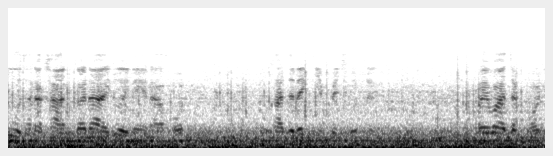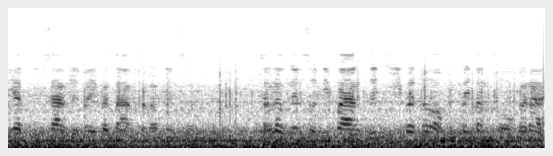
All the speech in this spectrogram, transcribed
กู้ธนาคารก็ได้ด้วยในอนาคตลูกค้าจะได้เก็บไปชุดหนึ่งไม่ว่าจะขออนุญาตปลูกสร้างหรือไม่ก็ตามสำหรับเงินสดสำหรับเงินสดที่บางพื้นที่บ้านนอกไม่ต้องขอก็ได้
